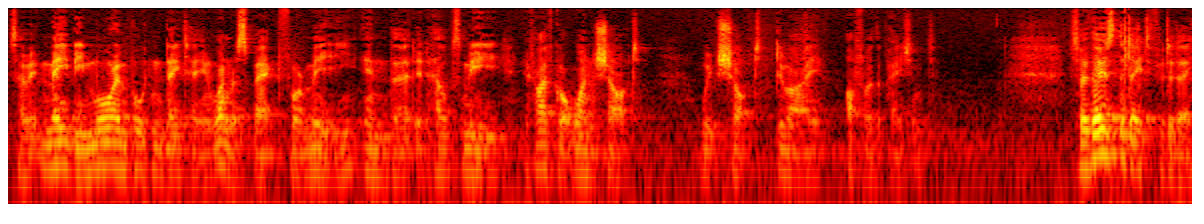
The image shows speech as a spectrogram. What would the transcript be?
So it may be more important data in one respect for me, in that it helps me, if I've got one shot, which shot do I offer the patient? So those are the data for today.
